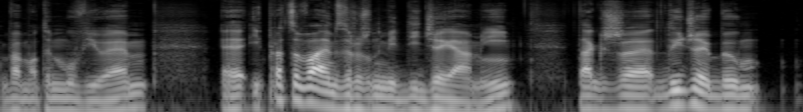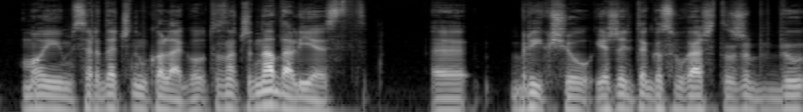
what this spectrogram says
wam o tym mówiłem, i pracowałem z różnymi DJ-ami. Także DJ był moim serdecznym kolegą, to znaczy nadal jest. Briksiu, jeżeli tego słuchasz, to żeby, był,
